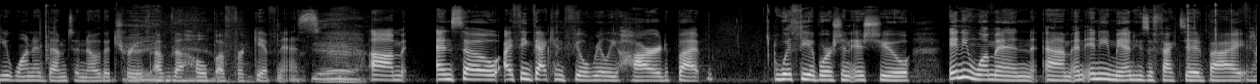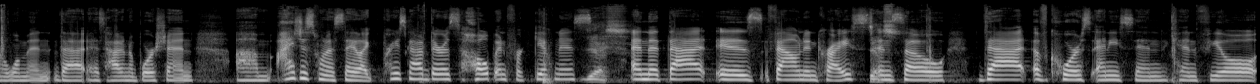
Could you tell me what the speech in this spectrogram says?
he wanted them to know the truth of the hope of forgiveness. Yeah. Um, and so I think that can feel really hard, but with the abortion issue, any woman um, and any man who's affected by you know, a woman that has had an abortion, um, I just want to say, like, praise God, there is hope and forgiveness, Yes. and that that is found in Christ, and so that, of course, any sin can feel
